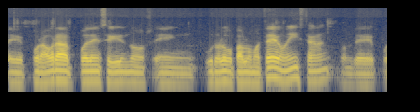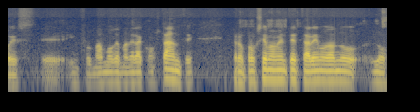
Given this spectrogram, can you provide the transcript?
eh, por ahora pueden seguirnos en Urologo Pablo Mateo en Instagram, donde pues eh, informamos de manera constante, pero próximamente estaremos dando los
